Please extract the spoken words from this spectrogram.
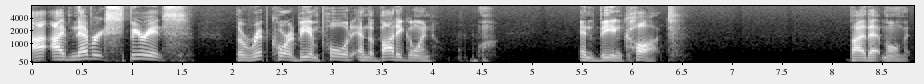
I, have never experienced the ripcord being pulled and the body going and being caught by that moment.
